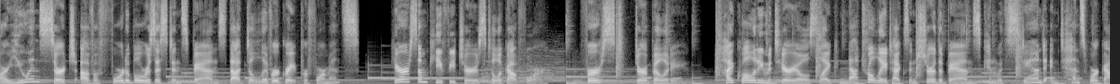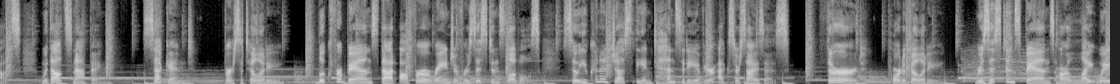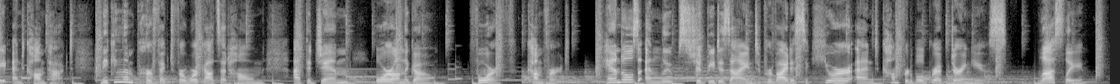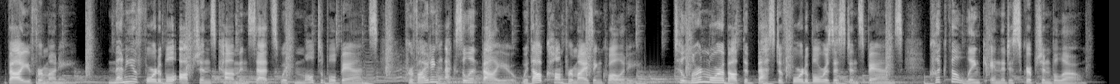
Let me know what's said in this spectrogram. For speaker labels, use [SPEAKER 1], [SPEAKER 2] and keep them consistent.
[SPEAKER 1] Are you in search of affordable resistance bands that deliver great performance? Here are some key features to look out for. First, durability. High-quality materials like natural latex ensure the bands can withstand intense workouts without snapping. Second, versatility. Look for bands that offer a range of resistance levels so you can adjust the intensity of your exercises. Third, portability. Resistance bands are lightweight and compact, making them perfect for workouts at home, at the gym, or on the go. Fourth, comfort. Handles and loops should be designed to provide a secure and comfortable grip during use. Lastly, value for money. Many affordable options come in sets with multiple bands, providing excellent value without compromising quality. To learn more about the best affordable resistance bands, click the link in the description below.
